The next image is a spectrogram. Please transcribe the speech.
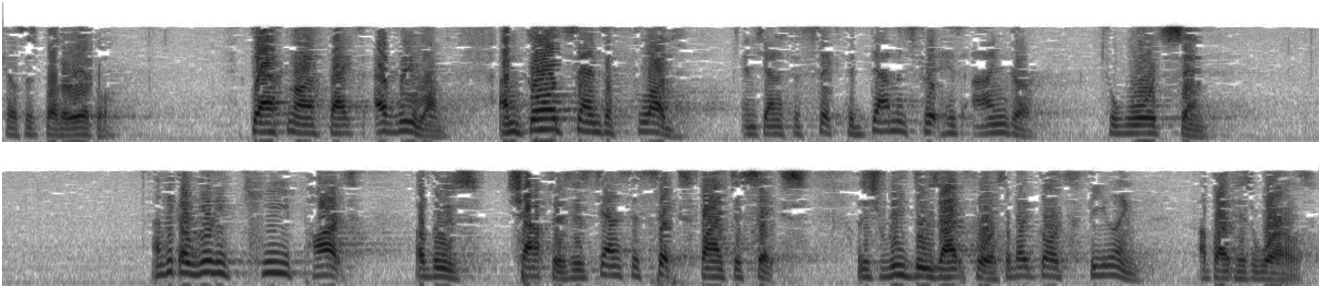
kills his brother Abel. Death now affects everyone. And God sends a flood in Genesis 6 to demonstrate his anger towards sin. I think a really key part of those chapters is Genesis 6, 5 to 6. I'll just read those out for us about God's feeling about his world.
